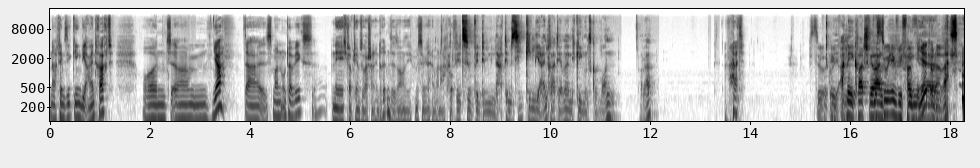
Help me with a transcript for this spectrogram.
Nach dem Sieg gegen die Eintracht. Und ähm, ja, da ist man unterwegs. Nee, ich glaube, die haben sogar schon den dritten Saisonsieg. Müssen wir gleich nochmal nachgucken. Willst du mit dem, nach dem Sieg gegen die Eintracht, die haben ja nicht gegen uns gewonnen, oder? Was? Bist du, Ach nee, Quatsch, wir waren. bist du irgendwie verwirrt gegen, äh, oder was?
